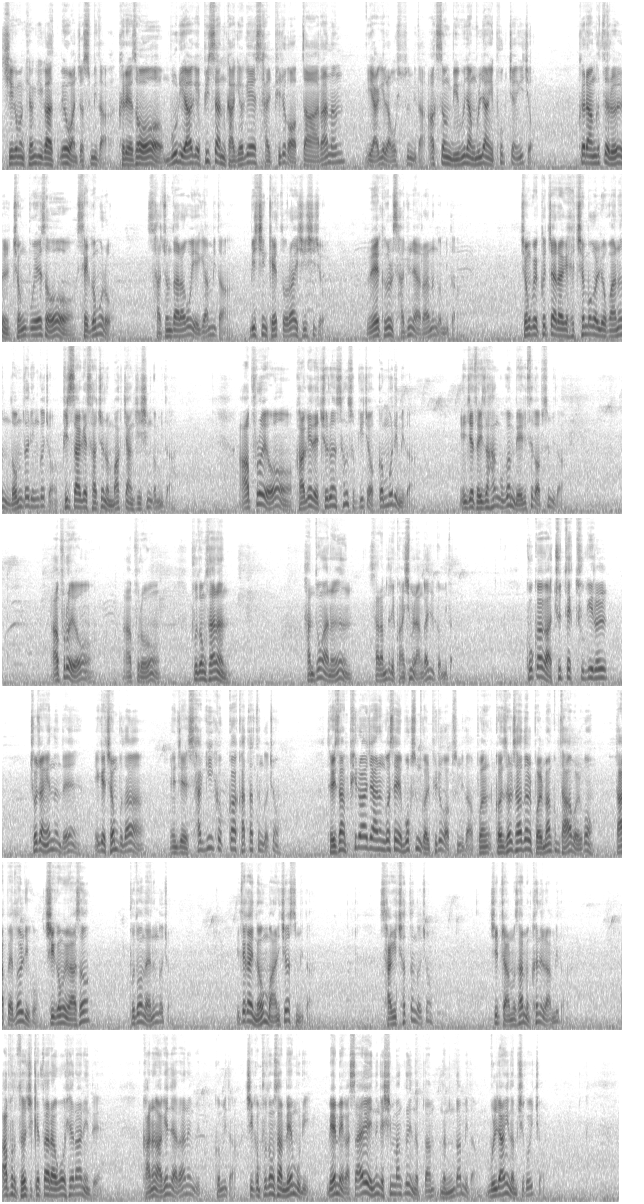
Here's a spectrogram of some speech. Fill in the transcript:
지금은 경기가 매우 안 좋습니다. 그래서 무리하게 비싼 가격에 살 필요가 없다라는 이야기를 하고 싶습니다. 악성 미분양 물량이 폭증이죠. 그러한 것들을 정부에서 세금으로 사준다라고 얘기합니다. 미친 개또라이 짓이죠. 왜 그걸 사주냐라는 겁니다. 정부의 끝자락에 헤쳐먹으려고 하는 놈들인 거죠. 비싸게 사주는 막장 짓인 겁니다. 앞으로요 가계대출은 성숙기죠. 건물입니다. 이제 더 이상 한국은 메리트가 없습니다. 앞으로요 앞으로 부동산은 한동안은 사람들이 관심을 안 가질 겁니다. 국가가 주택 투기를 조장했는데 이게 전부 다 이제 사기 것과 같았던 거죠. 더 이상 필요하지 않은 것에 목숨 걸 필요가 없습니다. 번- 건설사들 벌 만큼 다 벌고 다 빼돌리고 지금에 와서 부도 내는 거죠. 이때까지 너무 많이 지었습니다. 사기 쳤던 거죠. 집 잘못 사면 큰일 납니다. 앞으로 더 짓겠다라고 혈안인데 가능하겠냐라는 겁니다. 지금 부동산 매물이 매매가 쌓여 있는 게 10만 건이 넘다, 넘는답니다. 물량이 넘치고 있죠.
